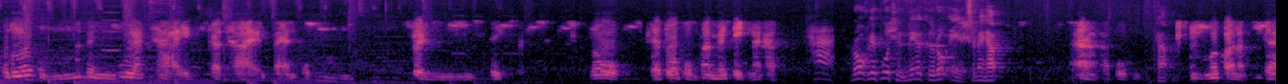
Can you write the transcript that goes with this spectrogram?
พอดีว่าผมเป็นผู้รักชายกับชายแฟนผมเป็นติดโรคแต่ตัวผมมันไม่ติดนะครับ ค่ะ โรคที่พูดถึงนี่ก็คือโรคเอดส์ใช่ไหมครับ อ่าครับผมครับ เมื่อก่อนอะจะ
